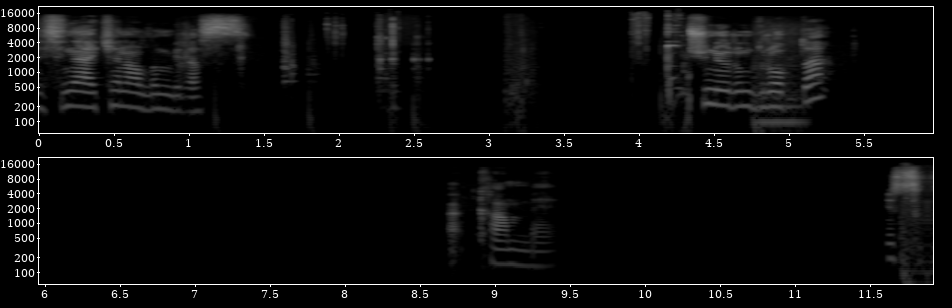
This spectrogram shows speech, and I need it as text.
Sesini erken aldım biraz. Düşünüyorum dropta. Kan be. Sık-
